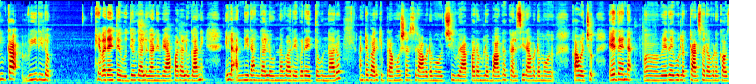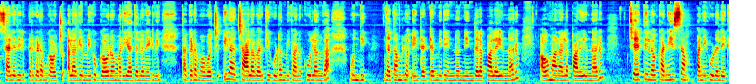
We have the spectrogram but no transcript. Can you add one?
ఇంకా వీరిలో ఎవరైతే ఉద్యోగాలు కానీ వ్యాపారాలు కానీ ఇలా అన్ని రంగాల్లో ఉన్నవారు ఎవరైతే ఉన్నారో అంటే వారికి ప్రమోషన్స్ రావడము వచ్చి వ్యాపారంలో బాగా కలిసి రావడము కావచ్చు ఏదైనా వేరే ఊర్లకు ట్రాన్స్ఫర్ అవ్వడం కావచ్చు శాలరీలు పెరగడం కావచ్చు అలాగే మీకు గౌరవ మర్యాదలు అనేటివి తగ్గడం అవ్వచ్చు ఇలా చాలా వరకు కూడా మీకు అనుకూలంగా ఉంది. గతంలో ఏంటంటే మీరు ఎన్నో నిందల పాలై ఉన్నారు అవమానాల పాలై ఉన్నారు చేతిలో కనీసం పని కూడా లేక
